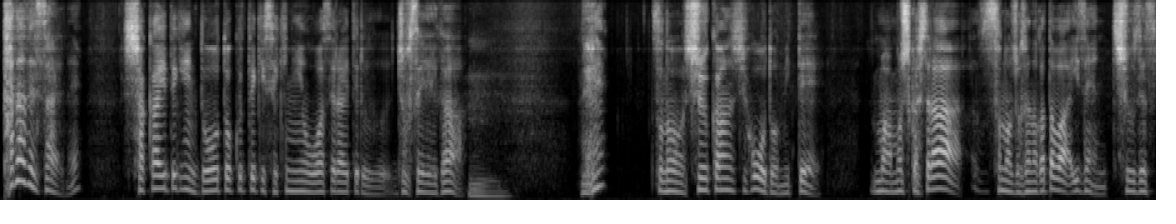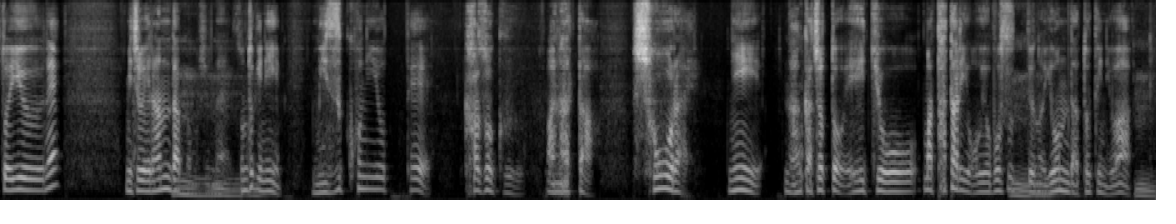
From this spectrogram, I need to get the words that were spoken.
ただでさえね社会的に道徳的責任を負わせられてる女性がうんね。その週刊誌報道を見てまあもしかしたらその女性の方は以前中絶というね道を選んだかもしれなうん。いその時に水子によって家族あなた将来になんかちょっと影響を、まあ、たたりを及ぼすっていうのを読んだ時にはうん。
